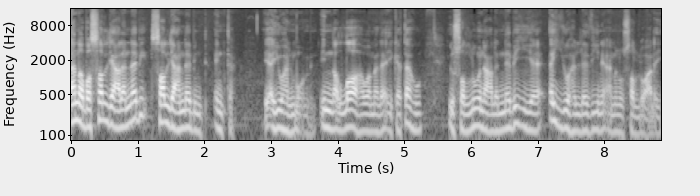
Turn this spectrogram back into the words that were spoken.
أنا بصلي على النبي صلي على النبي أنت يا أيها المؤمن. إن الله وملائكته يصلون على النبي يا أيها الذين آمنوا صلوا عليه.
